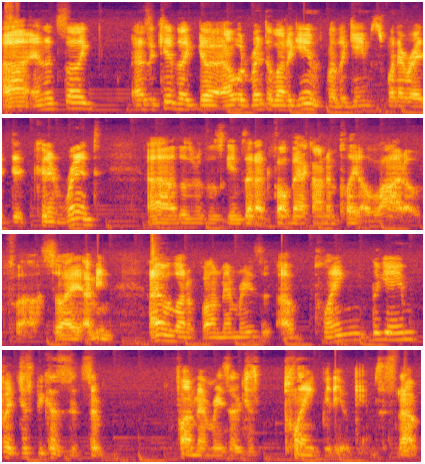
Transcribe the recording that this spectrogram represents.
Uh, and it's like as a kid, like uh, I would rent a lot of games, but the games whenever I did couldn't rent, uh, those were those games that I'd fall back on and play a lot of. Uh, so I, I mean, I have a lot of fond memories of playing the game, but just because it's a fond memories of just playing video games. It's not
